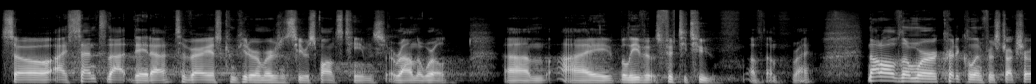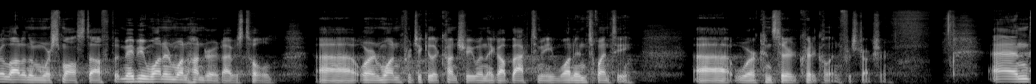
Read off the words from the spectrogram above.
So I sent that data to various computer emergency response teams around the world. Um, I believe it was 52 of them, right? Not all of them were critical infrastructure. A lot of them were small stuff, but maybe one in 100, I was told. Uh, or in one particular country, when they got back to me, one in 20 uh, were considered critical infrastructure. And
